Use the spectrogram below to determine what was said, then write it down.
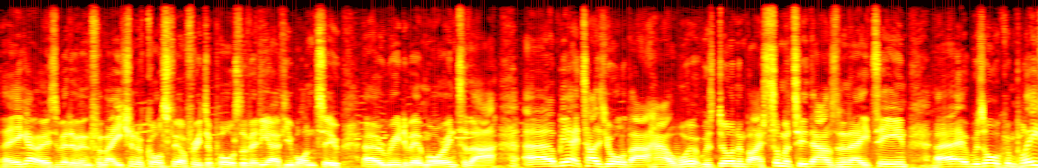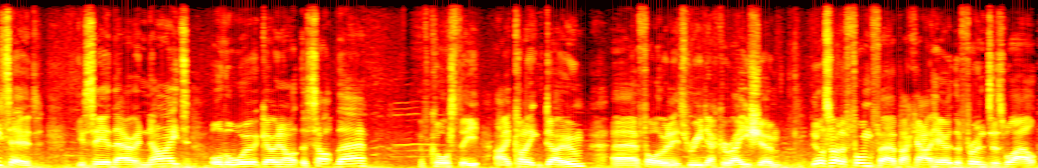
There you go, it's a bit of information. Of course, feel free to pause the video if you want to uh, read a bit more into that. Uh, but yeah, it tells you all about how work was done, and by summer 2018, uh, it was all completed. You see it there at night, all the work going on at the top there of course the iconic dome uh, following its redecoration. They also had a fun fair back out here at the front as well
